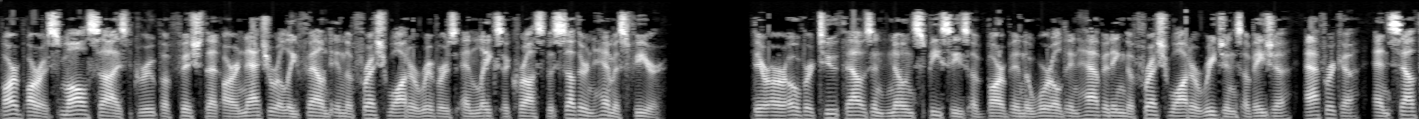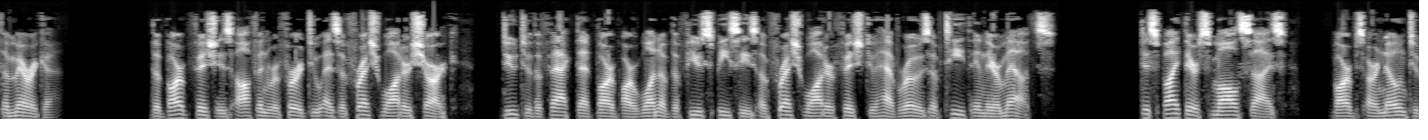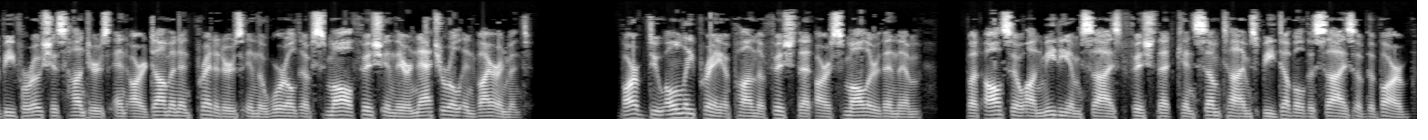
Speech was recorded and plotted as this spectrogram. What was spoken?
Barb are a small-sized group of fish that are naturally found in the freshwater rivers and lakes across the southern hemisphere. There are over 2,000 known species of barb in the world inhabiting the freshwater regions of Asia, Africa, and South America. The barb fish is often referred to as a freshwater shark, due to the fact that barb are one of the few species of freshwater fish to have rows of teeth in their mouths. Despite their small size, barbs are known to be ferocious hunters and are dominant predators in the world of small fish in their natural environment. Barb do only prey upon the fish that are smaller than them, but also on medium-sized fish that can sometimes be double the size of the barb.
